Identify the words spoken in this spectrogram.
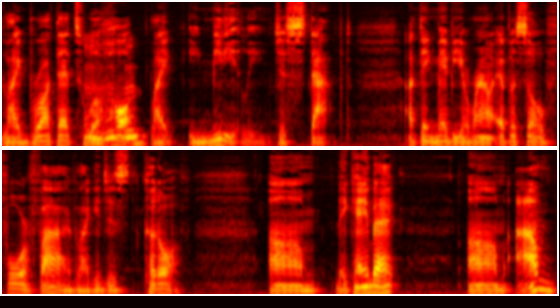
like brought that to a Mhm. halt like immediately, just stopped. I think maybe around episode 4 or 5 like it just cut off. Um they came back. Um I'm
